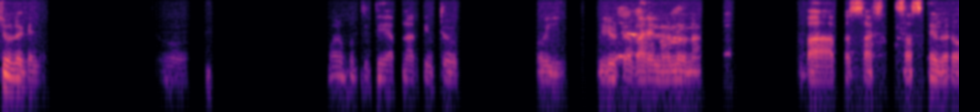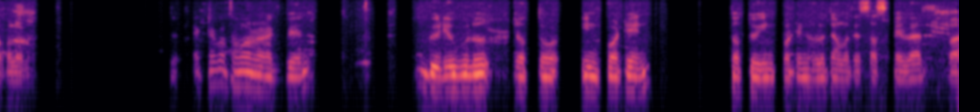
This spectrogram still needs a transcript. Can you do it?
চলে গেলেন। তো পরবর্তীতে আপনার কিন্তু ওই ভিডিওটা ভাইরাল হলো না বা আপনার সাবস্ক্রাইবারও হলো না। একটা কথা মনে রাখবেন ভিডিওগুলো যত ইম্পর্টেন্ট তত ইম্পর্টেন্ট হলো যে আমাদের সাবস্ক্রাইবার বা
